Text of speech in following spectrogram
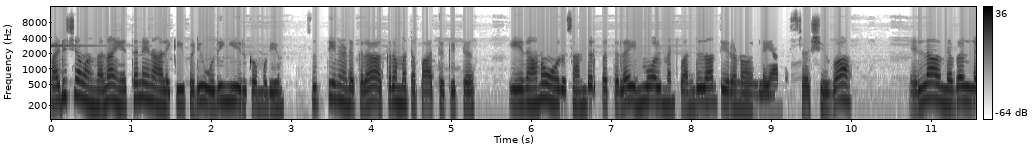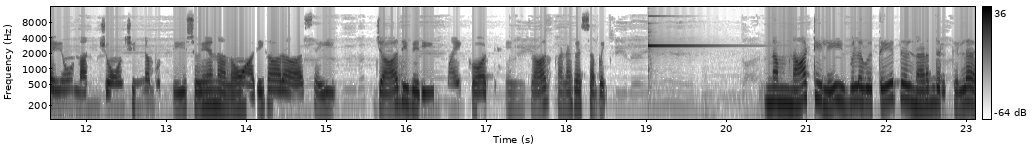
படித்தவங்கலாம் எத்தனை நாளைக்கு இப்படி ஒதுங்கி இருக்க முடியும்? சுற்றி நடக்கிற அக்கிரமத்தை பார்த்துக்கிட்டு ஏதானும் ஒரு சந்தர்ப்பத்தில் இன்வால்மெண்ட் வந்து தான் தீரணும் இல்லையா மிஸ்டர் சிவா? எல்லா லெவல்லையும் லஞ்சம் சின்ன புத்தி சுயநலம் அதிகார ஆசை ஜாதி வெறி மை காட் என்றார் கனகசபை. நம் நாட்டிலே இவ்வளவு தேர்தல் நடந்திருக்குல்ல?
